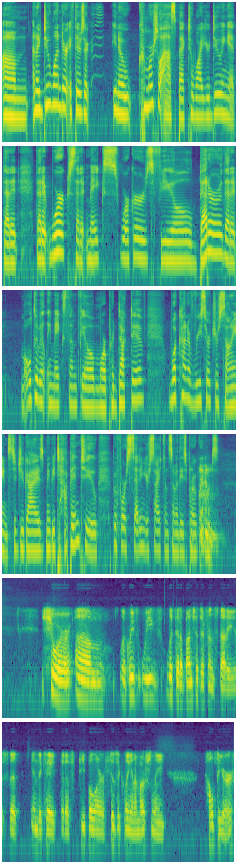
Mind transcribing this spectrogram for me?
um, and i do wonder if there's a you know commercial aspect to why you're doing it that it that it works that it makes workers feel better that it ultimately makes them feel more productive. What kind of research or science did you guys maybe tap into before setting your sights on some of these programs? Sure. Um, Look, we've we've looked at a bunch of different studies that indicate that if people are physically and emotionally healthier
